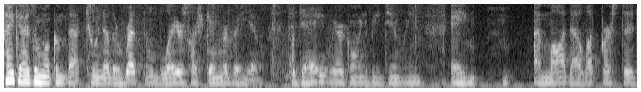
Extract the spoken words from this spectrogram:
Hey guys and welcome back to another Redstone Blader slash Gamer video. Today we are going to be doing a, a mod that left bursted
